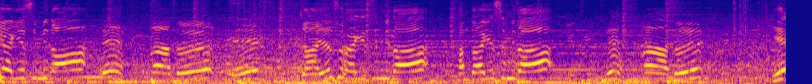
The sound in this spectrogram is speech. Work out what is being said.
촬영 동시하겠습니다. 네, 하나, 둘, 네. 자, 연속하겠습니다. 감도하겠습니다. 네, 하나, 둘, 예.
